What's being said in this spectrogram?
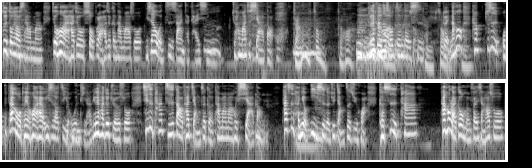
最重要是他妈，就后来他就受不了，他就跟他妈说：“你是要我自杀你才开心吗？”就他妈就吓到，讲那么重。嗯，因为他那时候真的是对，然后他就是我，当然我朋友后来还有意识到自己有问题啊，因为他就觉得说，其实他知道他讲这个，他妈妈会吓到，他是很有意识的去讲这句话。可是他他后来跟我们分享，他说，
